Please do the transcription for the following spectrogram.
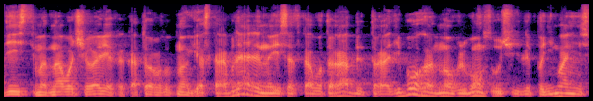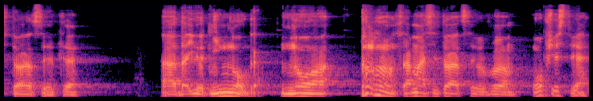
действием одного человека, которого тут многие оскорбляли, но если это кого-то радует, то ради бога, но в любом случае для понимания ситуации это а, дает немного. Но сама ситуация в обществе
